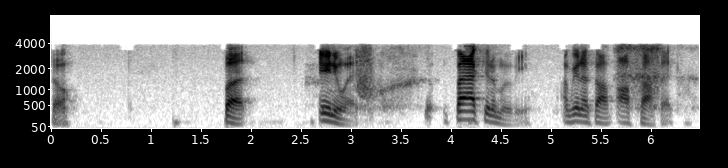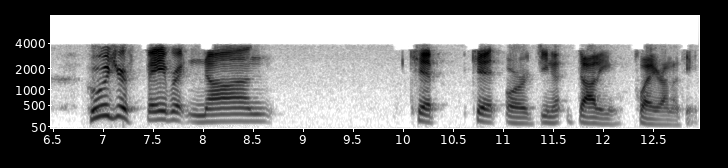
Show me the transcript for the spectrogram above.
So, but anyway, back to the movie. I'm gonna off, off topic. Who is your favorite non Kip, Kit, or Geena Dottie player on the team?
